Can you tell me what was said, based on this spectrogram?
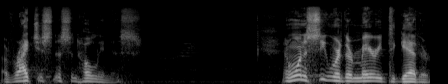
of righteousness and holiness. And I want to see where they're married together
